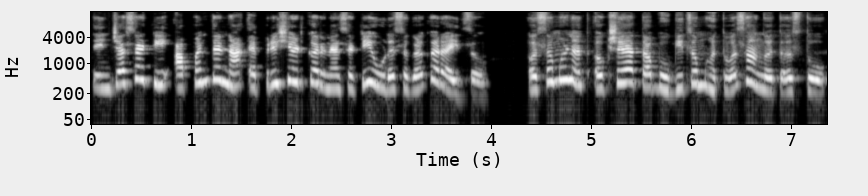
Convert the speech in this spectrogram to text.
त्यांच्यासाठी आपण त्यांना अप्रिशिएट करण्यासाठी एवढं सगळं करायचं. असं म्हणत अक्षय आता भोगीचं महत्त्व सांगत असतो.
